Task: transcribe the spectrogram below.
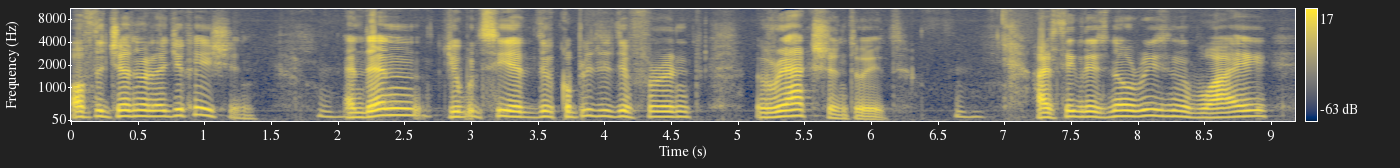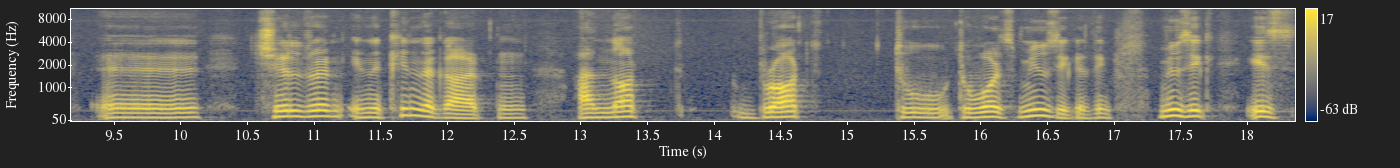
of the general education, and then you would see a completely different reaction to it. I think there's no reason why uh, children in the kindergarten are not brought to towards music. I think music is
